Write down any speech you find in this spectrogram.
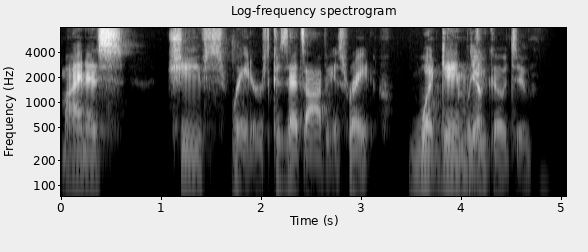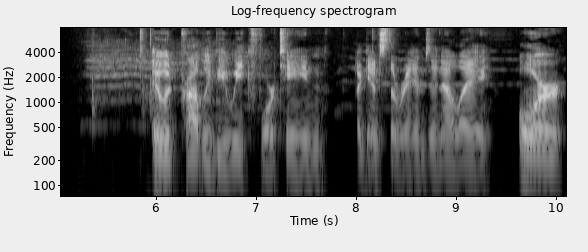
minus Chiefs Raiders, because that's obvious, right? What game would yep. you go to? It would probably be Week 14 against the Rams in LA, or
